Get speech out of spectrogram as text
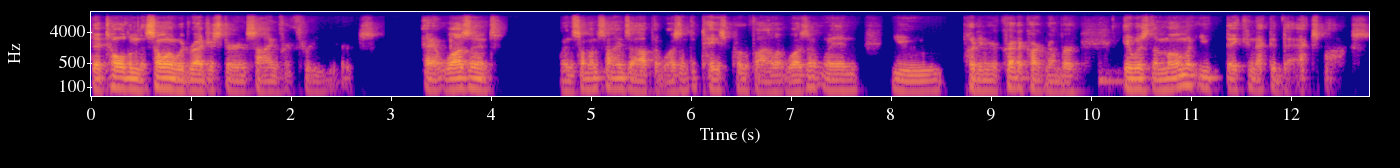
that told them that someone would register and sign for three years. And it wasn't when someone signs up, it wasn't the taste profile, it wasn't when you put in your credit card number. It was the moment you they connected the Xbox.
